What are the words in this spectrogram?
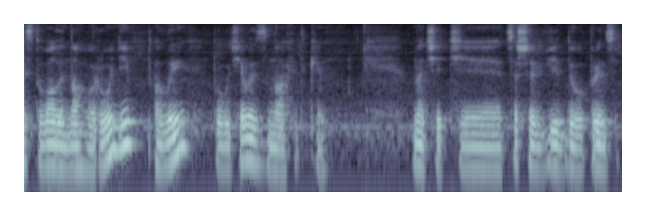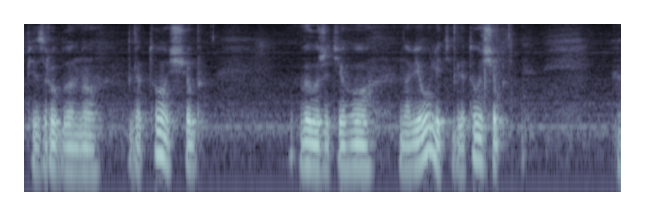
тестували на городі, але вийшли знахідки. Значить, е, це ще відео, в принципі, зроблено для того, щоб виложити його на Віоліті, для того, щоб е,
